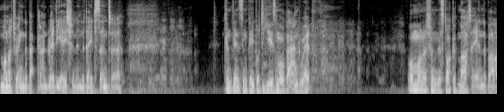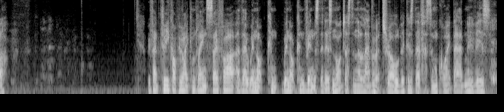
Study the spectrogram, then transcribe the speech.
monitoring the background radiation in the data center, convincing people to use more bandwidth, or monitoring the stock of mate in the bar. We've had three copyright complaints so far, although we're not con- we're not convinced that it's not just an elaborate troll because they're for some quite bad movies. There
